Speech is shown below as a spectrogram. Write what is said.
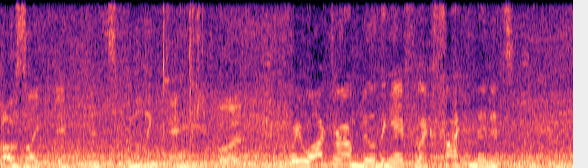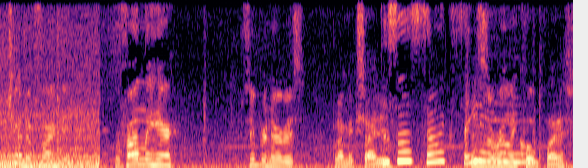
I was like, it, it's building A, but We walked around building A for like five minutes trying to find it. We're finally here. Super nervous, but I'm excited. This is so exciting. This is a really cool place.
